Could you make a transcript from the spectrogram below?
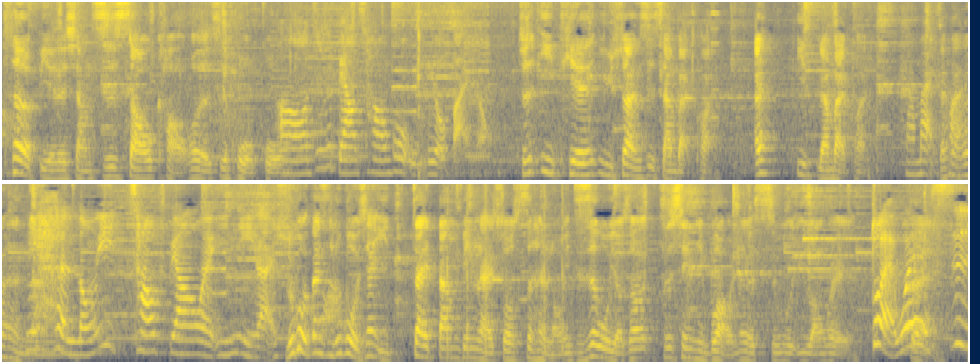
特别的想吃烧烤或者是火锅。哦，就是不要超过五六百哦。就是一天预算是三百块。哎。一两百块，两百块，你很容易超标哎！以你来说，如果但是如果我现在以在当兵来说是很容易，只是我有时候就是心情不好，那个食物欲望会。对我也是，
